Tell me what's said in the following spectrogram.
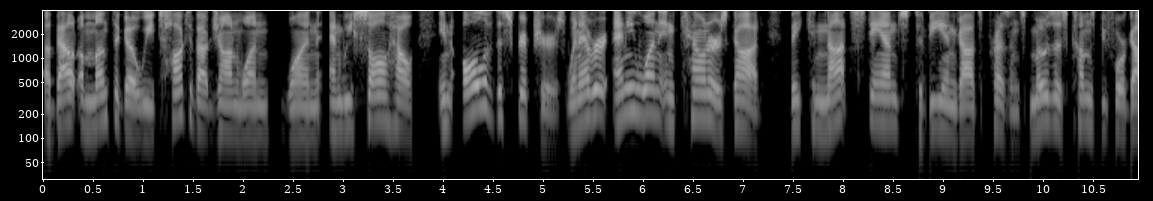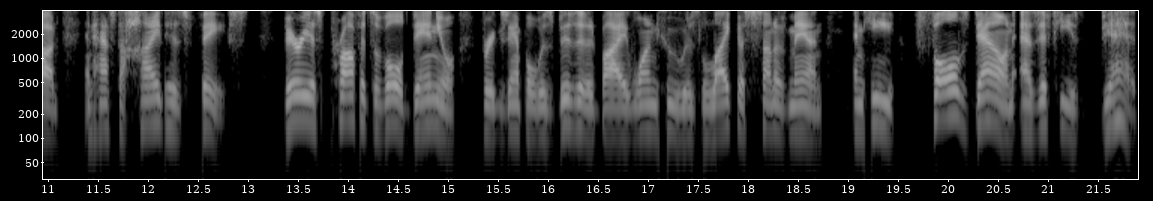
about a month ago, we talked about John 1 1, and we saw how in all of the scriptures, whenever anyone encounters God, they cannot stand to be in God's presence. Moses comes before God and has to hide his face. Various prophets of old, Daniel, for example, was visited by one who was like a son of man, and he falls down as if he's dead,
